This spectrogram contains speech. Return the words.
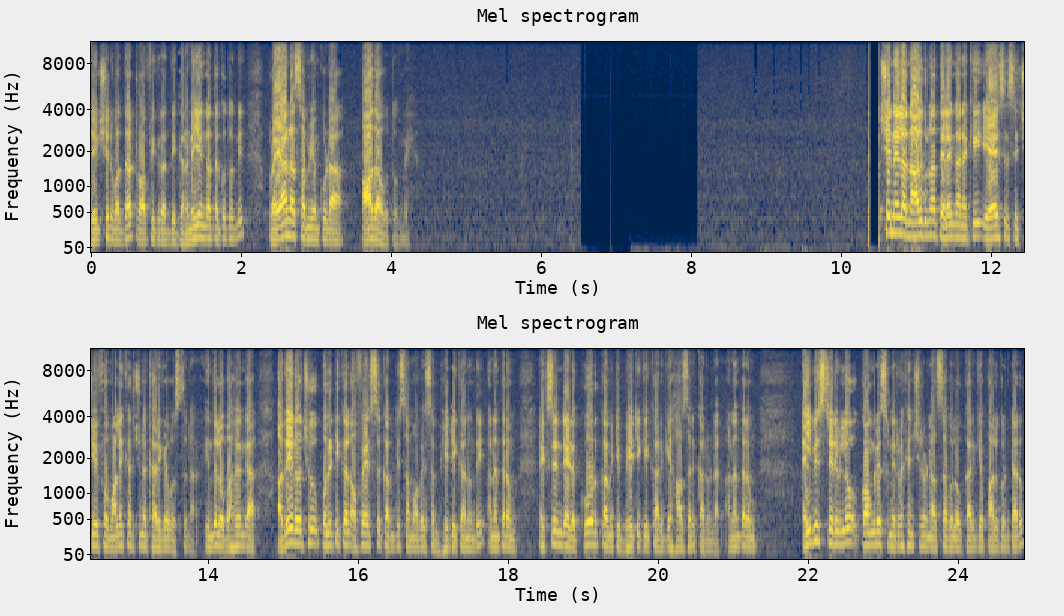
జంక్షన్ వద్ద ట్రాఫిక్ రద్దీ గణనీయంగా తగ్గుతుంది. ప్రయాణ సమయం కూడా ఆదా అవుతుంది. వచ్చే నెల నాలుగున తెలంగాణకి ఏఐసీసీ చీఫ్ మల్లికార్జున ఖర్గే వస్తున్నారు. ఇందులో భాగంగా అదే రోజు పొలిటికల్ అఫైర్స్ కమిటీ సమావేశం భేటీ కానుంది. అనంతరం ఎక్స్టెండెడ్ కోర్ కమిటీ భేటీకి ఖర్గే హాజరు కానున్నారు. అనంతరం ఎల్బీ స్టేడియంలో కాంగ్రెస్ నిర్వహించనున్న సభలో ఖర్గే పాల్గొంటారు.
